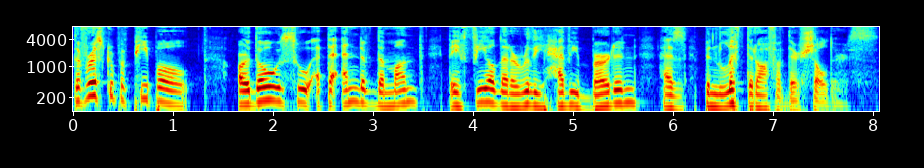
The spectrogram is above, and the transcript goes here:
The first group of people are those who, at the end of the month, they feel that a really heavy burden has been lifted off of their shoulders.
